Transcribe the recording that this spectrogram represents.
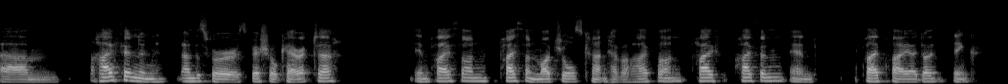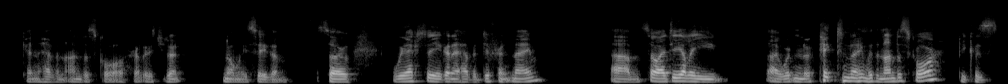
um, hyphen and underscore are a special character in Python. Python modules can't have a hyphen, hyphen, and PyPI I don't think can have an underscore, or at least you don't normally see them. So we actually are going to have a different name. Um, so ideally, I wouldn't have picked a name with an underscore because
